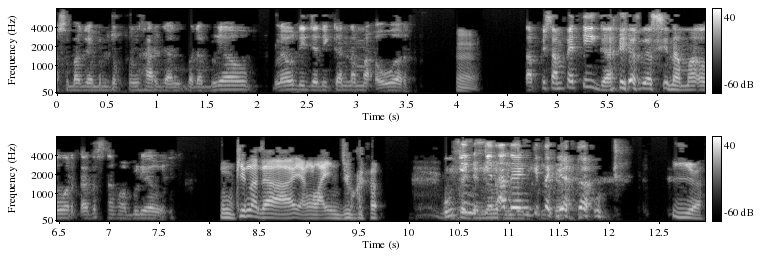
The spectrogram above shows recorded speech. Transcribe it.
sebagai bentuk penghargaan kepada beliau beliau dijadikan nama award Hmm. tapi sampai tiga yang ngasih nama award atas nama beliau ini Mungkin ada yang lain juga. Mungkin mungkin ada yang kita nggak tahu. Iya.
